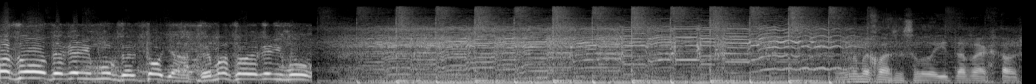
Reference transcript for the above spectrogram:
Temazo de Gary Moore del Toya, temazo de Gary Moore. No me jodas el solo de guitarra, cabrón.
